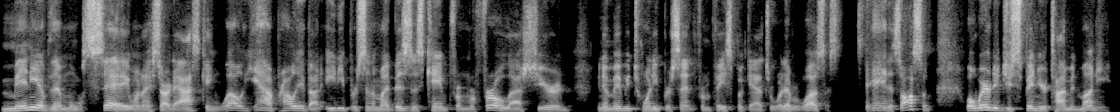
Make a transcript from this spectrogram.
Many of them will say when I start asking, "Well, yeah, probably about eighty percent of my business came from referral last year, and you know maybe twenty percent from Facebook ads or whatever it was." I say, "Hey, that's awesome. Well, where did you spend your time and money?"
